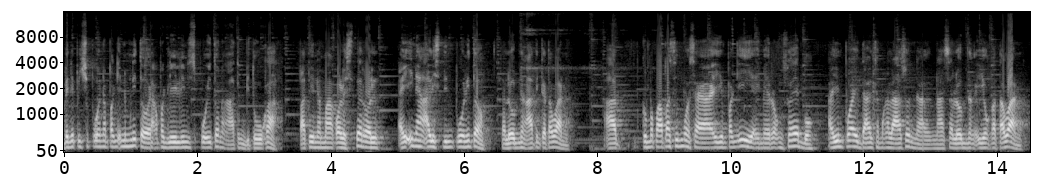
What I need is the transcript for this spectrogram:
Benepisyo po ng pag-inom nito, nakapaglilinis po ito ng ating bituka. Pati ng mga kolesterol ay inaalis din po nito sa loob ng ating katawan. At kung mapapasin mo sa iyong pag-ihi ay mayroong swebo, ayun po ay dahil sa mga lason na nasa loob ng iyong katawan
